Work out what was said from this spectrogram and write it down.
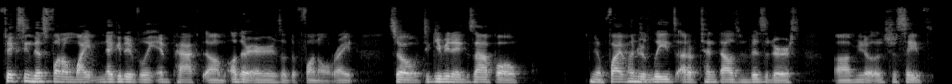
fixing this funnel might negatively impact um, other areas of the funnel, right? So, to give you an example, you know 500 leads out of 10,000 visitors, um, you know, let's just say it's,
